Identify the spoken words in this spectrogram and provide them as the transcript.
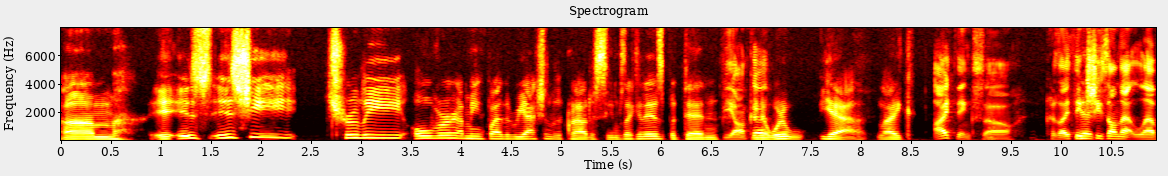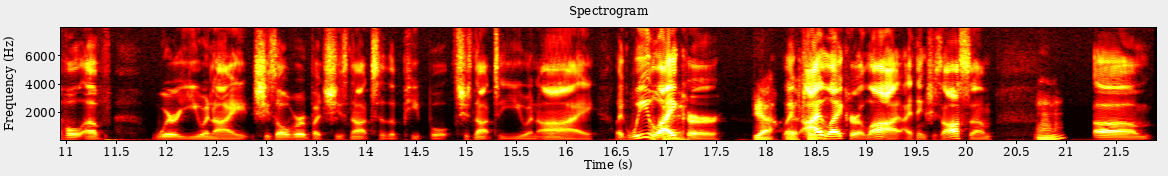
Um, is is she truly over? I mean, by the reaction of the crowd, it seems like it is. But then, Bianca? you know, what? do- Yeah, like I think so because I think Yeah. she's on that level of where you and I. She's over, but she's not to the people. She's not to you and I. Like we Okay. like her. yeah, Like I like her a lot. I think she's awesome. hmm Um,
